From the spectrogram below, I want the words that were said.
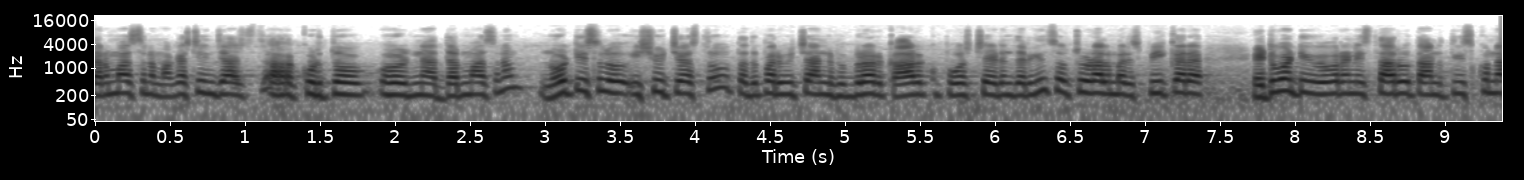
ధర్మాసనం అగస్టిన్ జార్జ్ ఠాకూర్తో కూడిన ధర్మాసనం నోటీసులు ఇష్యూ చేస్తూ తదుపరి విచారణ ఫిబ్రవరి ఆరుకు పోస్ట్ చేయడం జరిగింది. సో చూడాలి మరి స్పీకర్ ఎటువంటి వివరణ ఇస్తారు? తాను తీసుకున్న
